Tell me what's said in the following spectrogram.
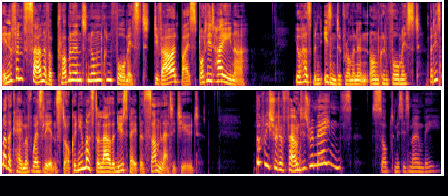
Infant son of a prominent nonconformist devoured by spotted hyena. Your husband isn't a prominent nonconformist, but his mother came of Wesleyan stock, and you must allow the newspapers some latitude. But we should have found his remains, sobbed Mrs. Momeby.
